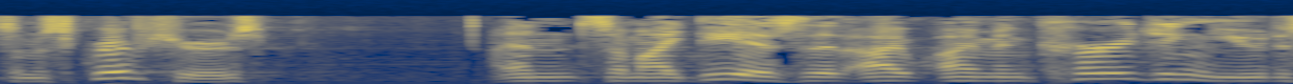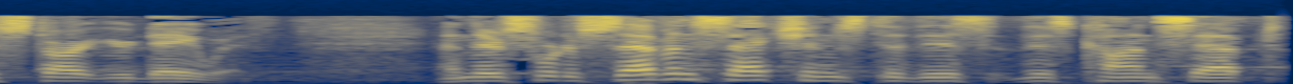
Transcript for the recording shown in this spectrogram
some scriptures and some ideas that I, I'm encouraging you to start your day with. And there's sort of seven sections to this, this concept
